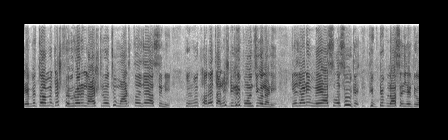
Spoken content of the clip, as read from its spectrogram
ଏବେ ତ ଆମେ ଜଷ୍ଟ ଫେବୃଆରୀ ଲାଷ୍ଟରେ ଅଛୁ ମାର୍ଚ୍ଚ ତ ଏଯାଏଁ ଆସିନି ଫିର ବି ଖରା ଚାଳିଶ ଡିଗ୍ରୀ ପହଞ୍ଚି ଗଲାଣି କେ ଜାଣି ମେ ଆସୁ ଆସୁ ଫିଫ୍ଟି ପ୍ଲସ୍ ହେଇଯାଇଥିବ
